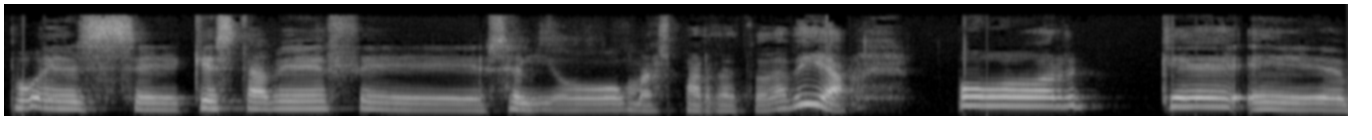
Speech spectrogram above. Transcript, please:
Pues eh, que esta vez se lió más parda todavía, porque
